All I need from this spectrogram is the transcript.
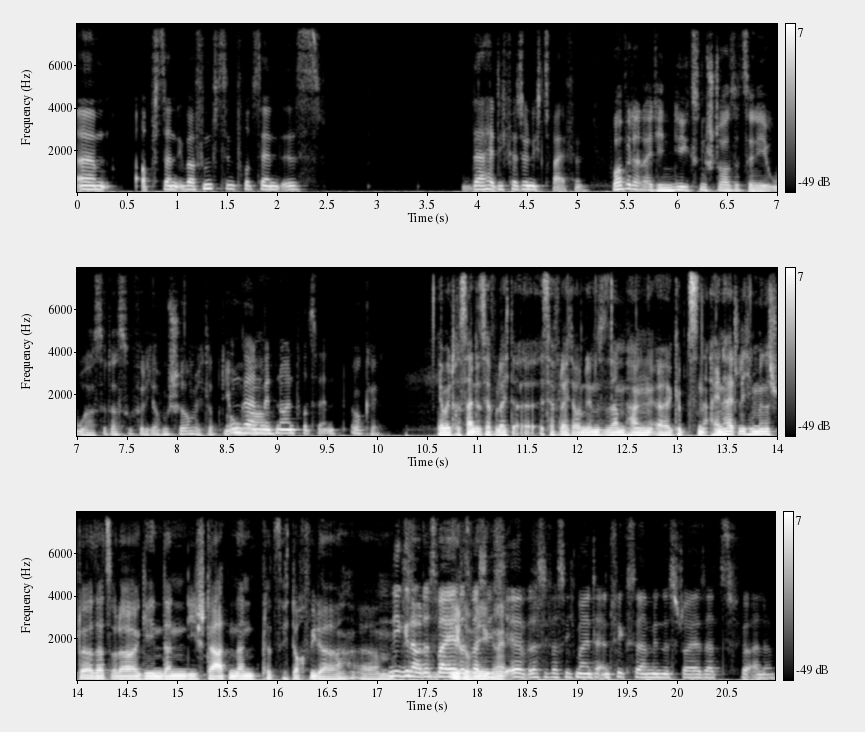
Ähm, Ob es dann über 15 Prozent ist, da hätte ich persönlich Zweifel. Wo haben wir dann eigentlich den niedrigsten Steuersatz in der EU? Hast du das zufällig auf dem Schirm? Ich glaube, die Ungarn, Ungarn mit 9 Prozent. Okay. Ja, aber interessant ist ja vielleicht, äh, ist ja vielleicht auch in dem Zusammenhang, äh, gibt es einen einheitlichen Mindeststeuersatz oder gehen dann die Staaten dann plötzlich doch wieder. Ähm, nee, genau, das war ja das, was ich, äh, das, was ich meinte, ein fixer Mindeststeuersatz für alle.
